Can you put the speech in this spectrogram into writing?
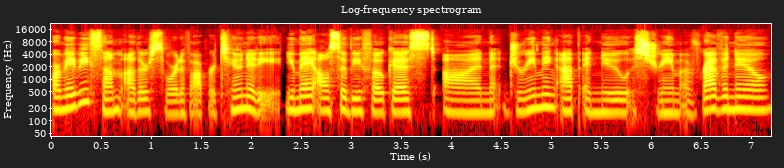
or maybe some other sort of opportunity. You may also be focused on dreaming up a new stream of revenue.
